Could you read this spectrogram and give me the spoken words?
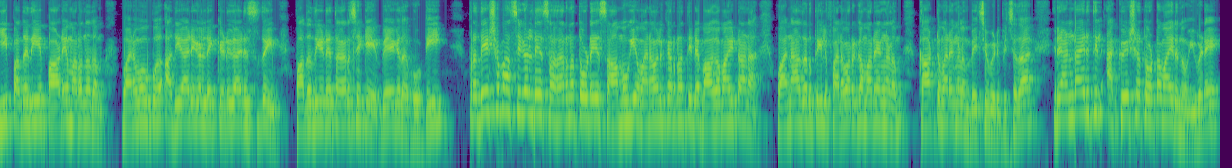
ഈ പദ്ധതിയെ പാടെ മറന്നതും വനവകുപ്പ് അധികാരികളുടെ കെടുകാര്യസ്ഥതയും പദ്ധതിയുടെ തകർച്ചയ്ക്ക് വേഗത കൂട്ടി. പ്രദേശവാസികളുടെ സഹകരണത്തോടെ സാമൂഹ്യ വനവൽക്കരണത്തിന്റെ ഭാഗമായിട്ടാണ് വനാതിർത്തിയിൽ ഫലവർഗ മരങ്ങളും കാട്ടുമരങ്ങളും വെച്ചുപിടിപ്പിച്ചത്. രണ്ടായിരത്തിൽ അക്വേഷ തോട്ടമായിരുന്നു ഇവിടെ.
